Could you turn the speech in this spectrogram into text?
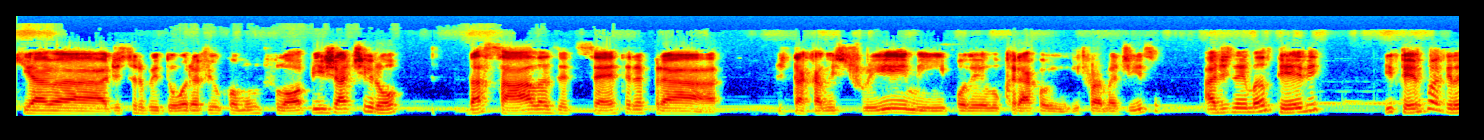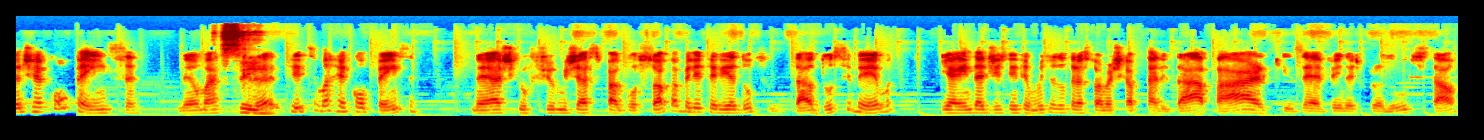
que a distribuidora viu como um flop e já tirou das salas, etc., para destacar no streaming e poder lucrar com, em forma disso. A Disney manteve e teve uma grande recompensa, né? Uma Sim. grandíssima recompensa. Né? Acho que o filme já se pagou só com a bilheteria do, da, do cinema. E ainda a Disney tem muitas outras formas de capitalizar, parques, é, venda de produtos e tal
